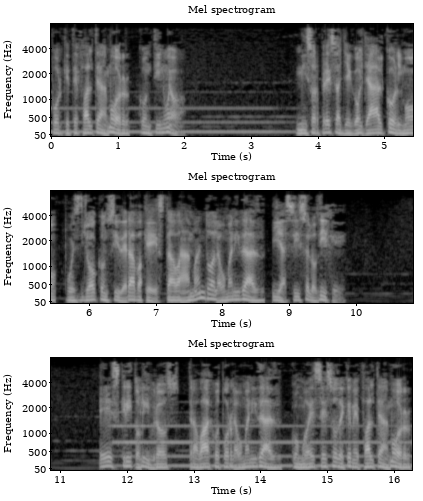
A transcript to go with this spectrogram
Porque te falta amor, continuó. Mi sorpresa llegó ya al colmo, pues yo consideraba que estaba amando a la humanidad, y así se lo dije. He escrito libros, trabajo por la humanidad, ¿cómo es eso de que me falta amor?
